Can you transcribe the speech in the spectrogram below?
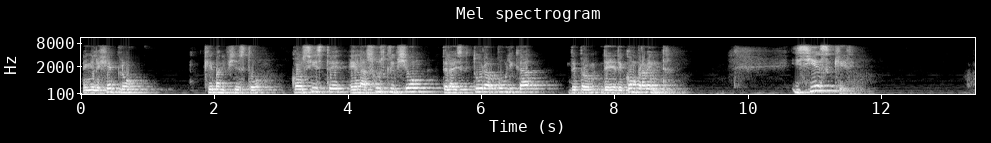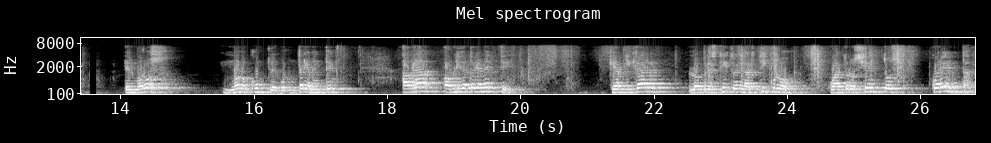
en el ejemplo que manifiesto, consiste en la suscripción de la escritura pública de, de, compra-venta. Y si es que el moroso no lo cumple voluntariamente, habrá obligatoriamente que aplicar lo prescrito en el artículo 440,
